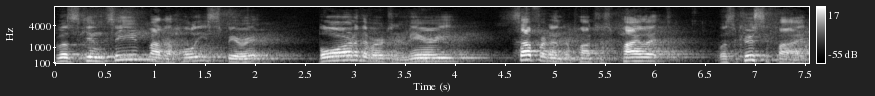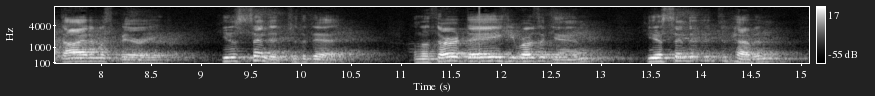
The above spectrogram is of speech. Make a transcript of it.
who was conceived by the Holy Spirit, born of the Virgin Mary, suffered under Pontius Pilate was crucified, died, and was buried. He descended to the dead. On the third day, he rose again. He ascended into heaven.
